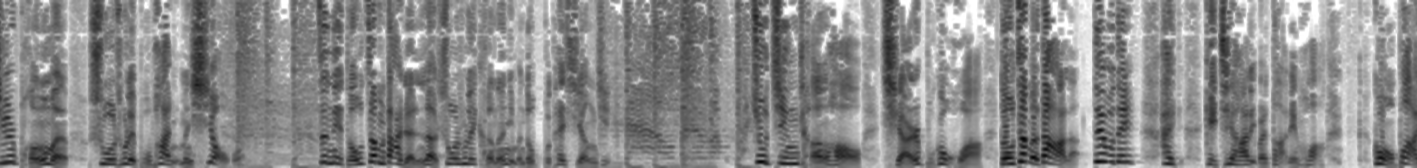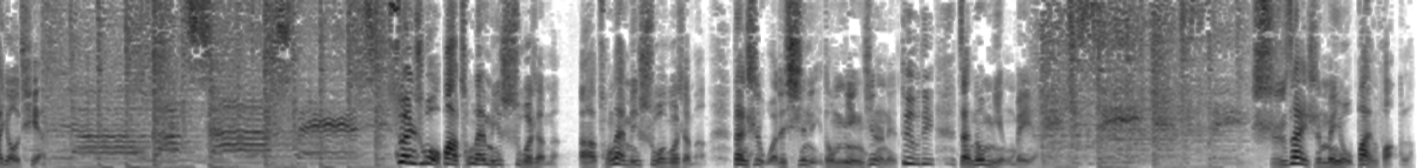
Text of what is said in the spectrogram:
其实朋友们说出来不怕你们笑话，真的都这么大人了，说出来可能你们都不太相信。就经常哈钱儿不够花，都这么大了，对不对？还给家里边打电话，管我爸要钱。虽然说我爸从来没说什么啊，从来没说过什么，但是我的心里都明镜的，对不对？咱都明白呀。实在是没有办法了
